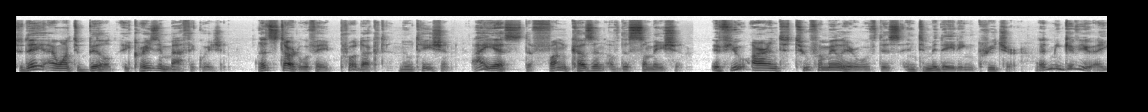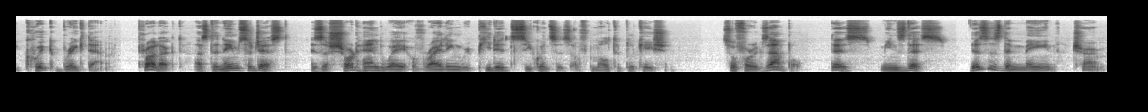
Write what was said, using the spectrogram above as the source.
Today I want to build a crazy math equation. Let's start with a product notation. Ah yes, the fun cousin of the summation. If you aren't too familiar with this intimidating creature, let me give you a quick breakdown. Product, as the name suggests, is a shorthand way of writing repeated sequences of multiplication. So for example, this means this. This is the main term,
